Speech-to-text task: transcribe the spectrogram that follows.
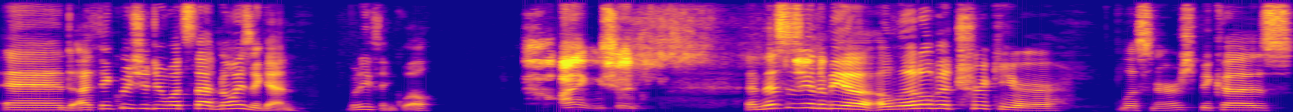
and I think we should do what's that noise again. What do you think, Will? I think we should. And this is going to be a, a little bit trickier, listeners, because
